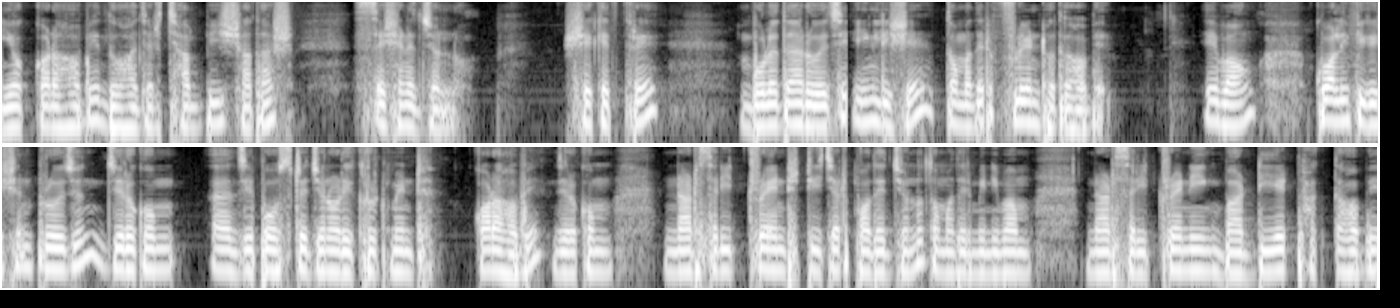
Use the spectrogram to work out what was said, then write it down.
নিয়োগ করা হবে দু হাজার ছাব্বিশ সাতাশ সেশনের জন্য। সেক্ষেত্রে বলে দেওয়া রয়েছে, ইংলিশে তোমাদের ফ্লুয়েন্ট হতে হবে এবং কোয়ালিফিকেশন প্রয়োজন, যেরকম যে পোস্টের জন্য রিক্রুটমেন্ট করা হবে। যেরকম নার্সারি ট্রেন্ড টিচার পদের জন্য তোমাদের মিনিমাম নার্সারি ট্রেনিং বা ডিএড থাকতে হবে।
